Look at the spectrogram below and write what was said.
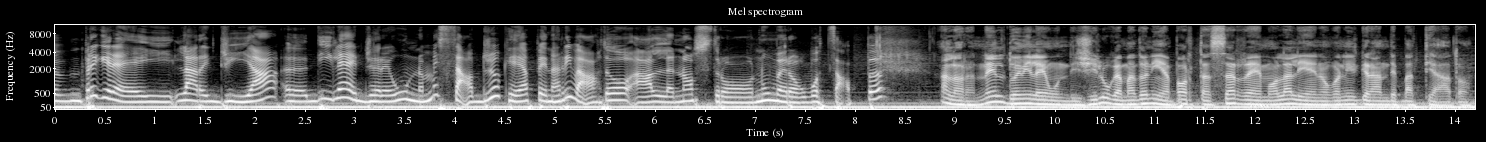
ehm, pregherei la regia eh, di leggere un messaggio che è appena arrivato al nostro numero WhatsApp. Allora, nel 2011 Luca Madonia porta a Sanremo l'alieno con il grande Battiato.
